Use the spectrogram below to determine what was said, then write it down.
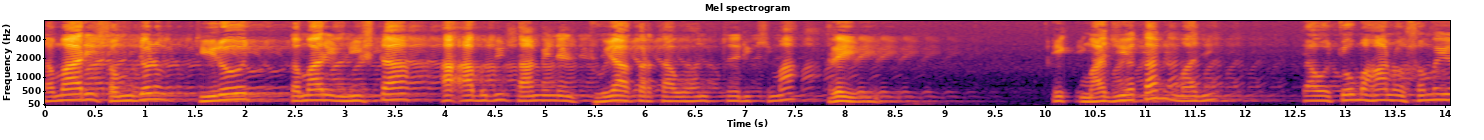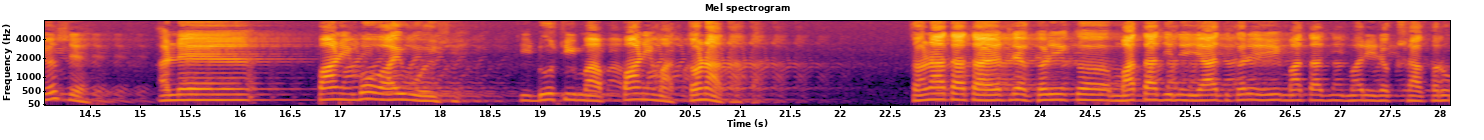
તમારી સમજણ ધીરજ તમારી નિષ્ઠા આ આ બધી સામીને જોયા કરતા હોય અંતરિક્ષમાં રહી એક માજી હતા ને માજી આવો ચોમાહાનો સમય હશે અને પાણી બહુ આવ્યું હોય છે. એ ડોશીમાં પાણીમાં તણાતા હતા. તણાતા હતા એટલે ઘડીક માતાજીને યાદ કરે એ માતાજી, મારી રક્ષા કરો,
